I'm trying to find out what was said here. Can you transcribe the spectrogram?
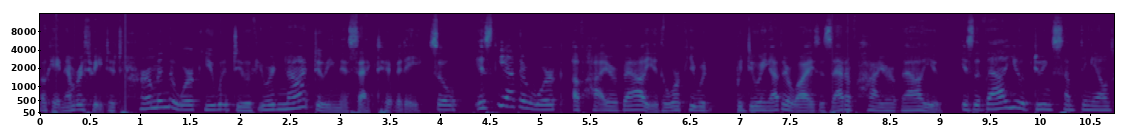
Okay, number three, determine the work you would do if you were not doing this activity. So, is the other work of higher value? The work you would be doing otherwise, is that of higher value? Is the value of doing something else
